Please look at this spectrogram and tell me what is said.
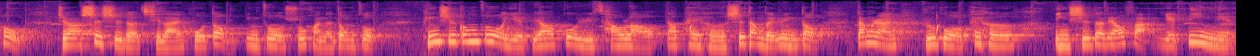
后就要适时的起来活动，并做舒缓的动作。平时工作也不要过于操劳，要配合适当的运动。当然，如果配合饮食的疗法，也避免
